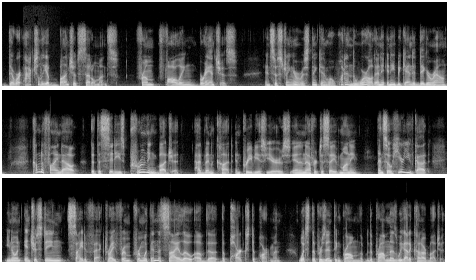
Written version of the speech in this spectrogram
there were actually a bunch of settlements from falling branches. And so Stringer was thinking, well, what in the world? And, and he began to dig around. Come to find out that the city's pruning budget had been cut in previous years in an effort to save money. And so here you've got, you know, an interesting side effect, right? From from within the silo of the the parks department, what's the presenting problem? The, the problem is we got to cut our budget.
